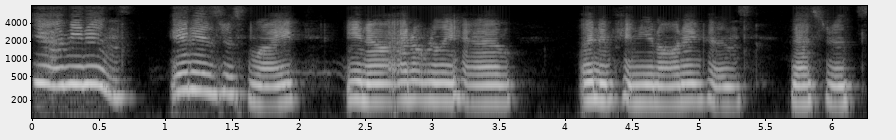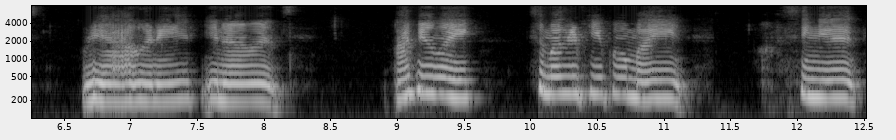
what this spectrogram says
Yeah, I mean, it's, it is just life. You know, I don't really have an opinion on it because that's just reality. You know, it's, I feel like some other people might see it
